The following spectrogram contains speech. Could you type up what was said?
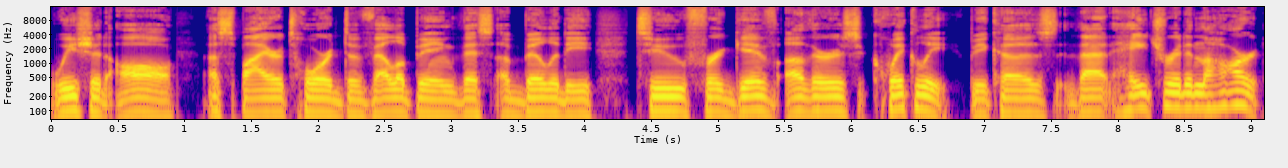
We should all aspire toward developing this ability to forgive others quickly because that hatred in the heart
